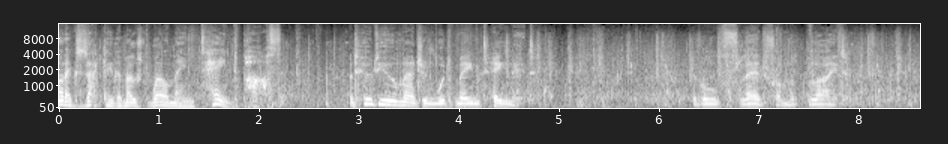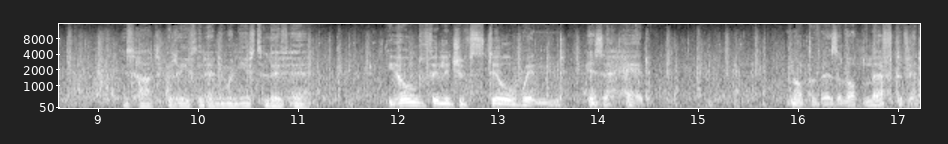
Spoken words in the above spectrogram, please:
Not exactly the most well-maintained path. And who do you imagine would maintain it? They've all fled from the Blight. It's hard to believe that anyone used to live here. The old village of Stillwind is ahead. Not that there's a lot left of it.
